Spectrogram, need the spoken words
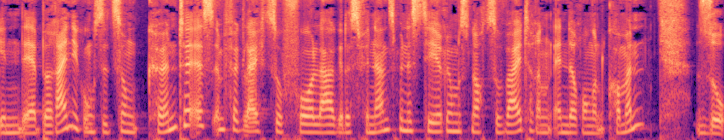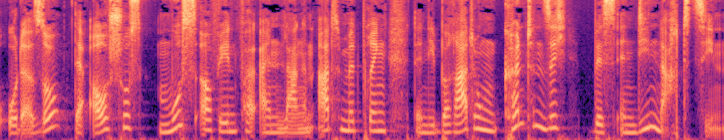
In der Bereinigungssitzung könnte es im Vergleich zur Vorlage des Finanzministeriums noch zu weiteren Änderungen kommen. So oder so, der Ausschuss muss auf jeden Fall einen langen Atem mitbringen, denn die Beratungen könnten sich bis in die Nacht ziehen.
